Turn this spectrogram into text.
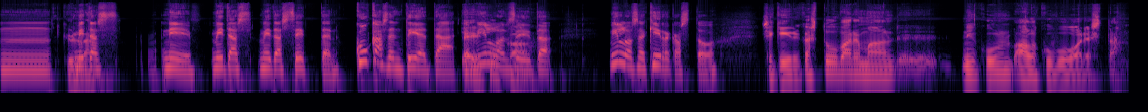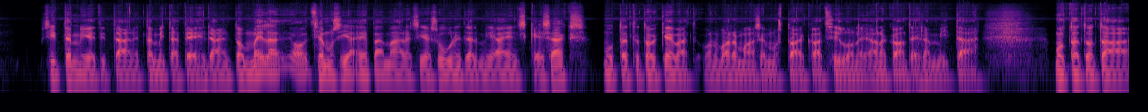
Mm, Kyllä. Mitäs, niin, mitäs, mitäs sitten? Kuka sen tietää ja Ei milloin kukaan. siitä, milloin se kirkastuu? Se kirkastuu varmaan eh, niin kuin alkuvuodesta. Sitten mietitään, että mitä tehdään. Nyt on meillä semmoisia epämääräisiä suunnitelmia ensi kesäksi, mutta että toi kevät on varmaan semmoista aikaa, että silloin ei ainakaan tehdä mitään. Mutta tota,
